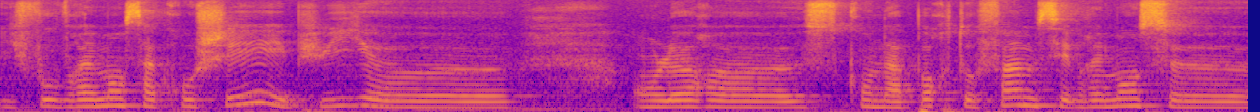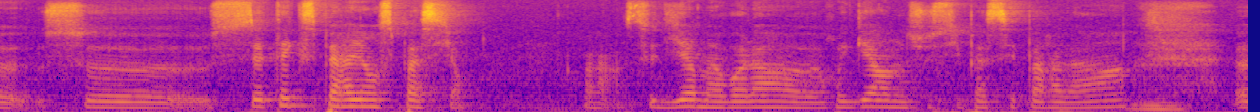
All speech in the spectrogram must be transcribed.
il faut vraiment s'accrocher. Et puis, euh, on leur, euh, ce qu'on apporte aux femmes, c'est vraiment ce, cette expérience patient. Voilà, se dire, ben voilà, regarde, je suis passée par là, mmh.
